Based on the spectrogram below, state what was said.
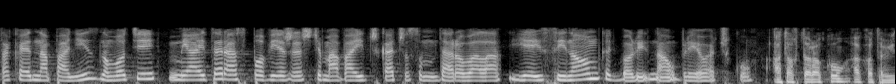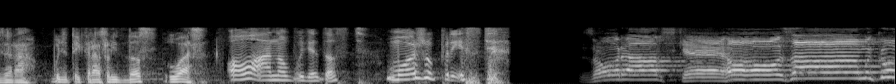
taká jedna pani z Novoti mi aj teraz povie, že ešte má vajíčka, čo som darovala jej synom, keď boli na oblievačku. A tohto roku, ako to vyzerá? Bude tých kráslic dosť u vás? O, áno, bude dosť. Môžu prísť. Z Oravského zámku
